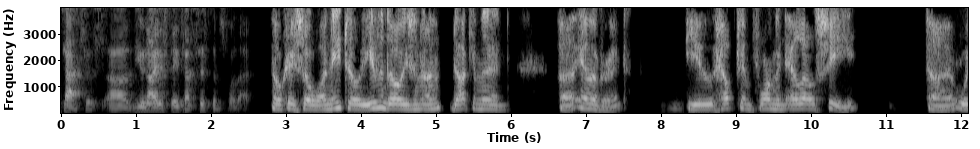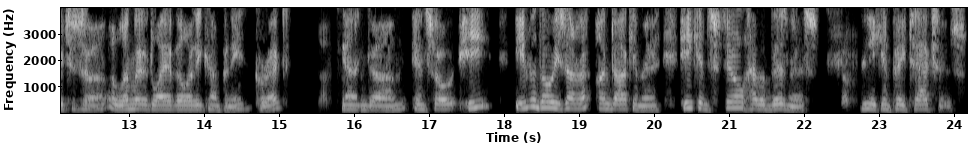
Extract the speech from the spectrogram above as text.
taxes. Uh, the United States has systems for that. Okay, so Juanito, even though he's an undocumented uh, immigrant, mm-hmm. you helped him form an LLC, uh, which is a, a, limited liability company, correct? And um, and so he, even though he's un- undocumented, he can still have a business, yep. and he can pay taxes,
